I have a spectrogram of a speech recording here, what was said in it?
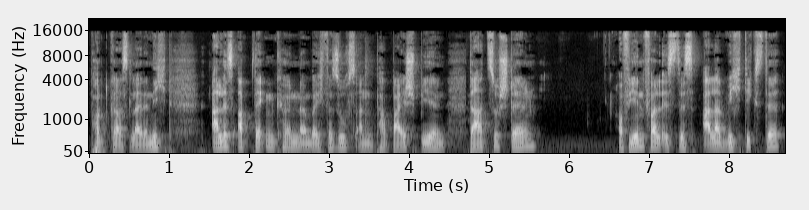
Podcast leider nicht alles abdecken können, aber ich versuche es an ein paar Beispielen darzustellen. Auf jeden Fall ist das Allerwichtigste,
